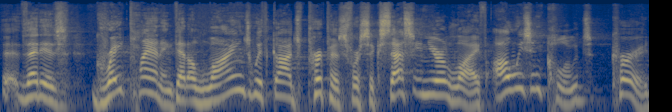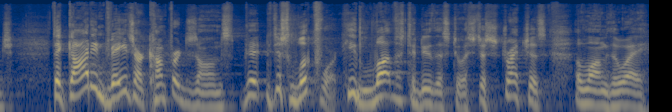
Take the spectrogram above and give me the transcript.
That is, great planning that aligns with God's purpose for success in your life always includes courage that God invades our comfort zones. Just look for it. He loves to do this to us, just stretch us along the way.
